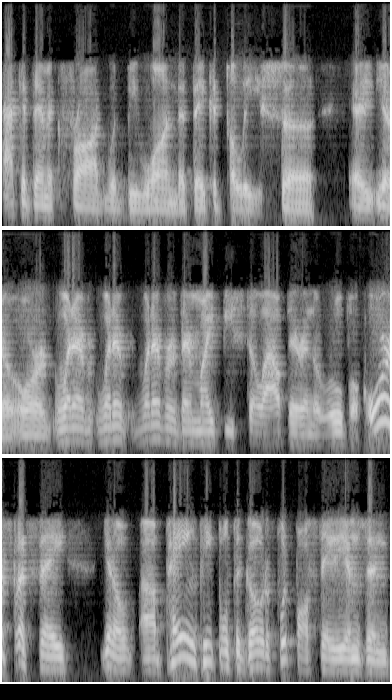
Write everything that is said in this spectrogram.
academic fraud would be one that they could police. Uh, uh, you know, or whatever, whatever, whatever there might be still out there in the rule book, or let's say you know, uh, paying people to go to football stadiums and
